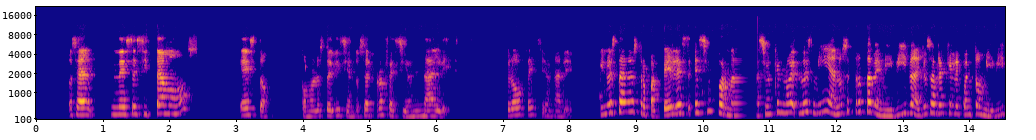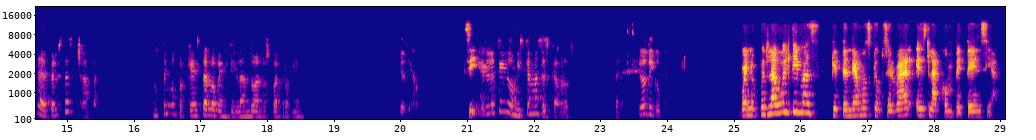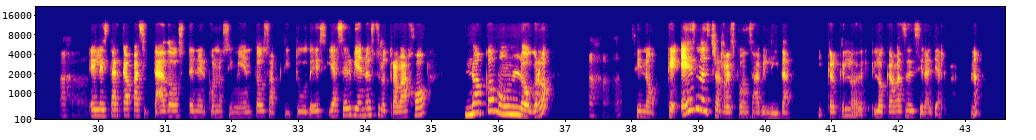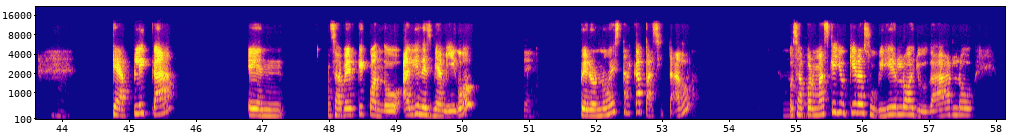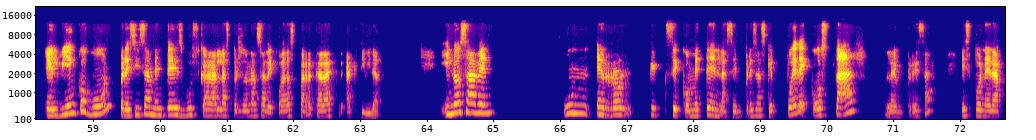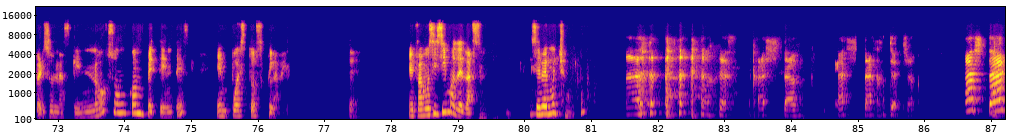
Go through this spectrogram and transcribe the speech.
o sea, necesitamos esto, como lo estoy diciendo, ser profesionales, profesionales. Y no está en nuestro papel, es, información que no, es mía, no se trata de mi vida. Yo sabría a quién le cuento mi vida, pero esta es chamba. No tengo por qué estarlo ventilando a los cuatro vientos. Yo digo. Sí. Les digo, mis temas escabrosos. Pero yo digo que. Bueno, pues la última que tendríamos que observar es la competencia. El estar capacitados, tener conocimientos, aptitudes y hacer bien nuestro trabajo, no como un logro, sino que es nuestra responsabilidad. Y creo que lo, lo acabas de decir ayer, ¿no? Que aplica en saber que cuando alguien es mi amigo, pero no está capacitado, o sea, por más que yo quiera subirlo, ayudarlo, el bien común precisamente es buscar a las personas adecuadas para cada actividad. Y no saben un error que se comete en las empresas que puede costar la empresa es poner a personas que no son competentes en puestos clave. El famosísimo de DAS. Se ve mucho, ¿no? hashtag, hashtag, hashtag,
